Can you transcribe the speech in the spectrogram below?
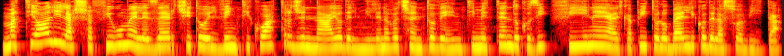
Mattioli lascia Fiume e l'esercito il 24 gennaio del 1920, mettendo così fine al capitolo bellico della sua vita.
